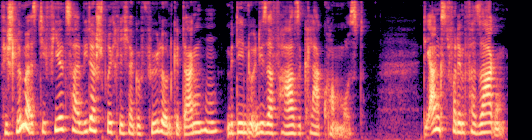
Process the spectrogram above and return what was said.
Viel schlimmer ist die Vielzahl widersprüchlicher Gefühle und Gedanken, mit denen du in dieser Phase klarkommen musst. Die Angst vor dem Versagen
